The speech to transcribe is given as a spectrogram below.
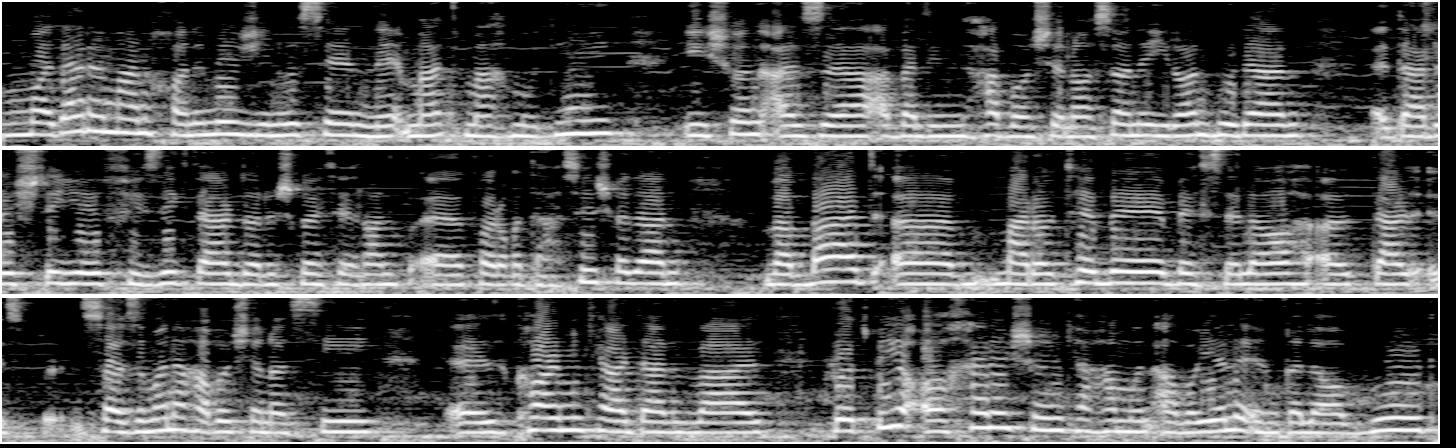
مادر من خانم ژینوس نعمت محمودی ایشون از اولین هواشناسان ایران بودن در رشته فیزیک در دانشگاه تهران فارغ تحصیل شدن و بعد مراتب به اصطلاح در سازمان هواشناسی کار می‌کردن و رتبه آخرشون که همون اوایل انقلاب بود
